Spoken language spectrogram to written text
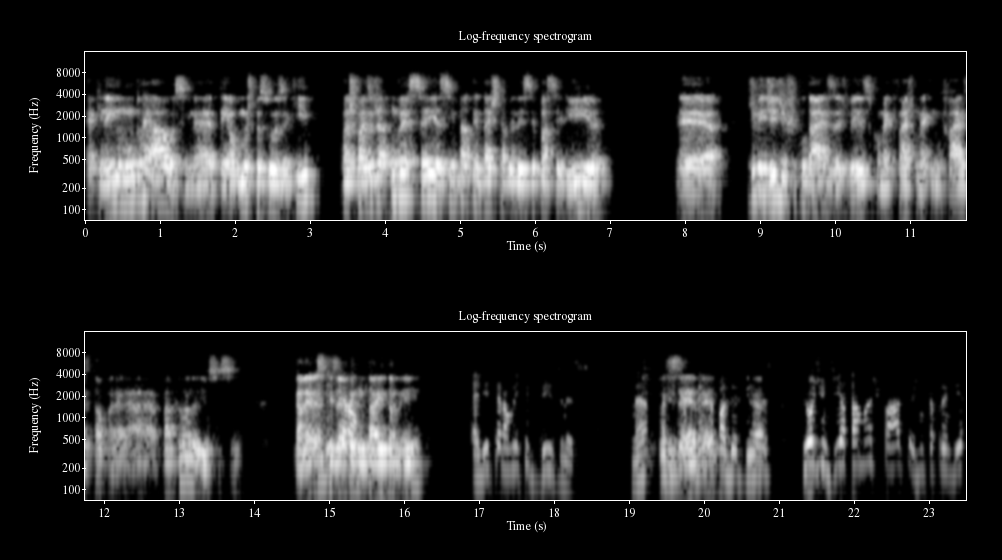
É que nem no mundo real, assim, né? Tem algumas pessoas aqui com as quais eu já conversei, assim, para tentar estabelecer parceria. É, dividir dificuldades às vezes, como é que faz, como é que não faz e tal. Parará. Bacana isso, assim. Galera, se quiser perguntar aí também. É literalmente business, né? Pois a gente é, aprende velho. a fazer business. É. E hoje em dia está mais fácil a gente aprender.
